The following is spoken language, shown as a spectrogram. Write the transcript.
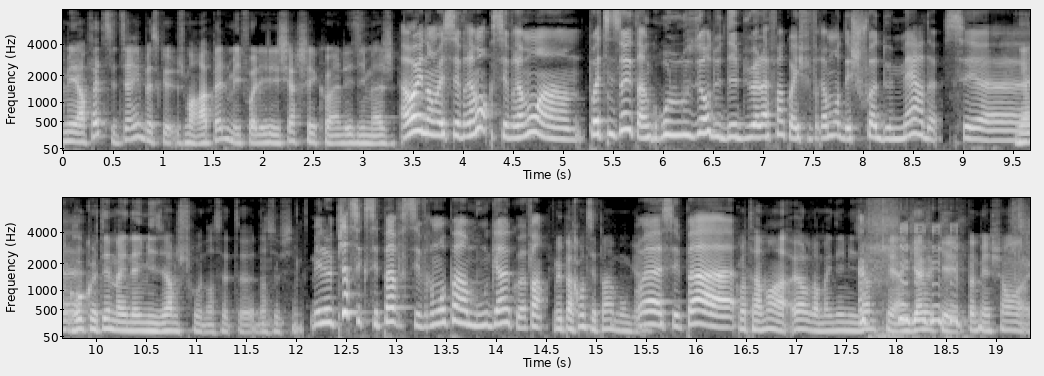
Mais en fait, c'est terrible parce que je m'en rappelle, mais il faut aller les chercher, quoi, les images. Ah ouais, non, mais c'est vraiment, c'est vraiment un. Est un gros loser du début à la fin, quoi. Il fait vraiment des choix de merde. C'est. euh, Il y a un gros côté My Name is Earl, je trouve, dans, cette, euh, dans ce film. Mais le pire, c'est que c'est pas, c'est vraiment pas un bon gars, quoi. Enfin, Oui, par contre, c'est pas un bon gars. ouais, c'est pas. Contrairement à Earl dans My Name is Earl, qui est un gars qui est pas méchant. euh.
